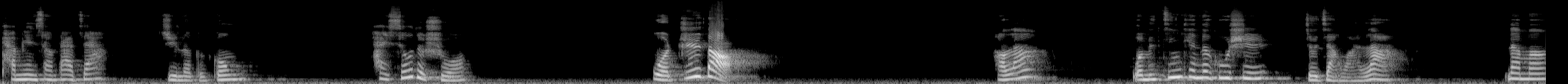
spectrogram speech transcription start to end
他面向大家鞠了个躬，害羞地说：“我知道。”好啦，我们今天的故事就讲完啦。那么，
